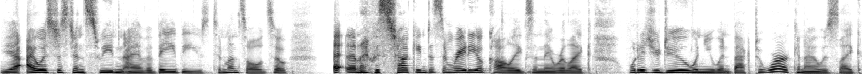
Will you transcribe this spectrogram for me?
Yeah. I was just in Sweden. I have a baby who's 10 months old. So and I was talking to some radio colleagues, and they were like, "What did you do when you went back to work?" And I was like,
